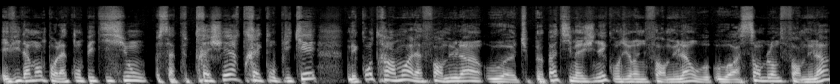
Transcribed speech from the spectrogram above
Évidemment, pour la compétition, ça coûte très cher, très compliqué. Mais contrairement à la Formule 1, où euh, tu peux pas t'imaginer conduire une Formule 1 ou, ou un semblant de Formule 1, euh, euh,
